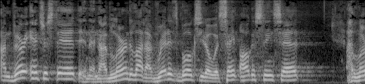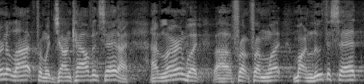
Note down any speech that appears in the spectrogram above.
I'm very interested and, and I've learned a lot. I've read his books, you know, what St. Augustine said. I learned a lot from what John Calvin said. I, I've learned what, uh, from, from what Martin Luther said.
